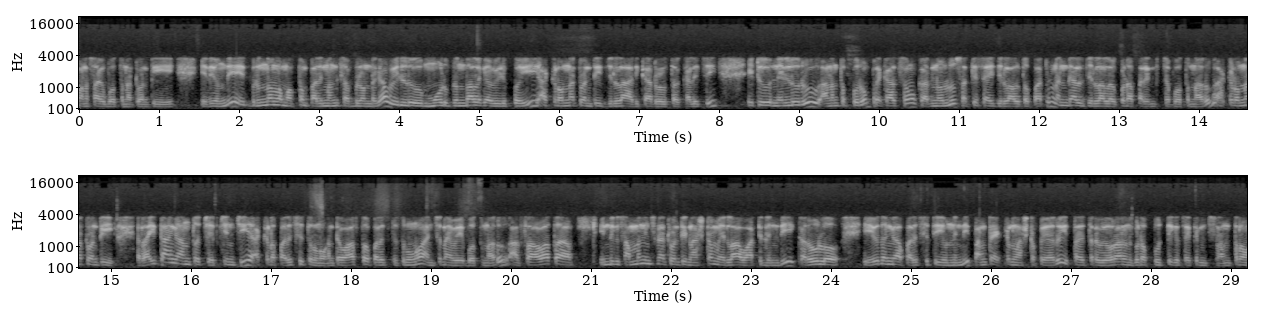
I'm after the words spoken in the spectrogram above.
కొనసాగబోతున్నటువంటి ఇది ఉంది. బృందంలో మొత్తం పది మంది సభ్యులు ఉండగా వీళ్ళు మూడు బృందాలుగా విడిపోయి అక్కడ ఉన్నటువంటి జిల్లా అధికారులతో కలిసి ఇటు నెల్లూరు అనంతపురం ప్రకాశం కర్నూలు సత్యసాయి జిల్లాలతో పాటు నంద్యాల జిల్లాలో కూడా పర్యటించబోతున్నారు. అక్కడ ఉన్నటువంటి రైతాంగంతో చర్చించి అక్కడ పరిస్థితులను అంటే వాస్తవ పరిస్థితులను అంచనా వేయబోతున్నారు. ఆ తర్వాత ఇందుకు సంబంధించినటువంటి నష్టం ఎలా వాటిల్లింది కరువులో ఏ విధంగా పరిస్థితి ఉండింది పంట ఎక్కడ నష్టపోయారు తదితర వివరాలను కూడా పూర్తిగా సేకరించిన అనంతరం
